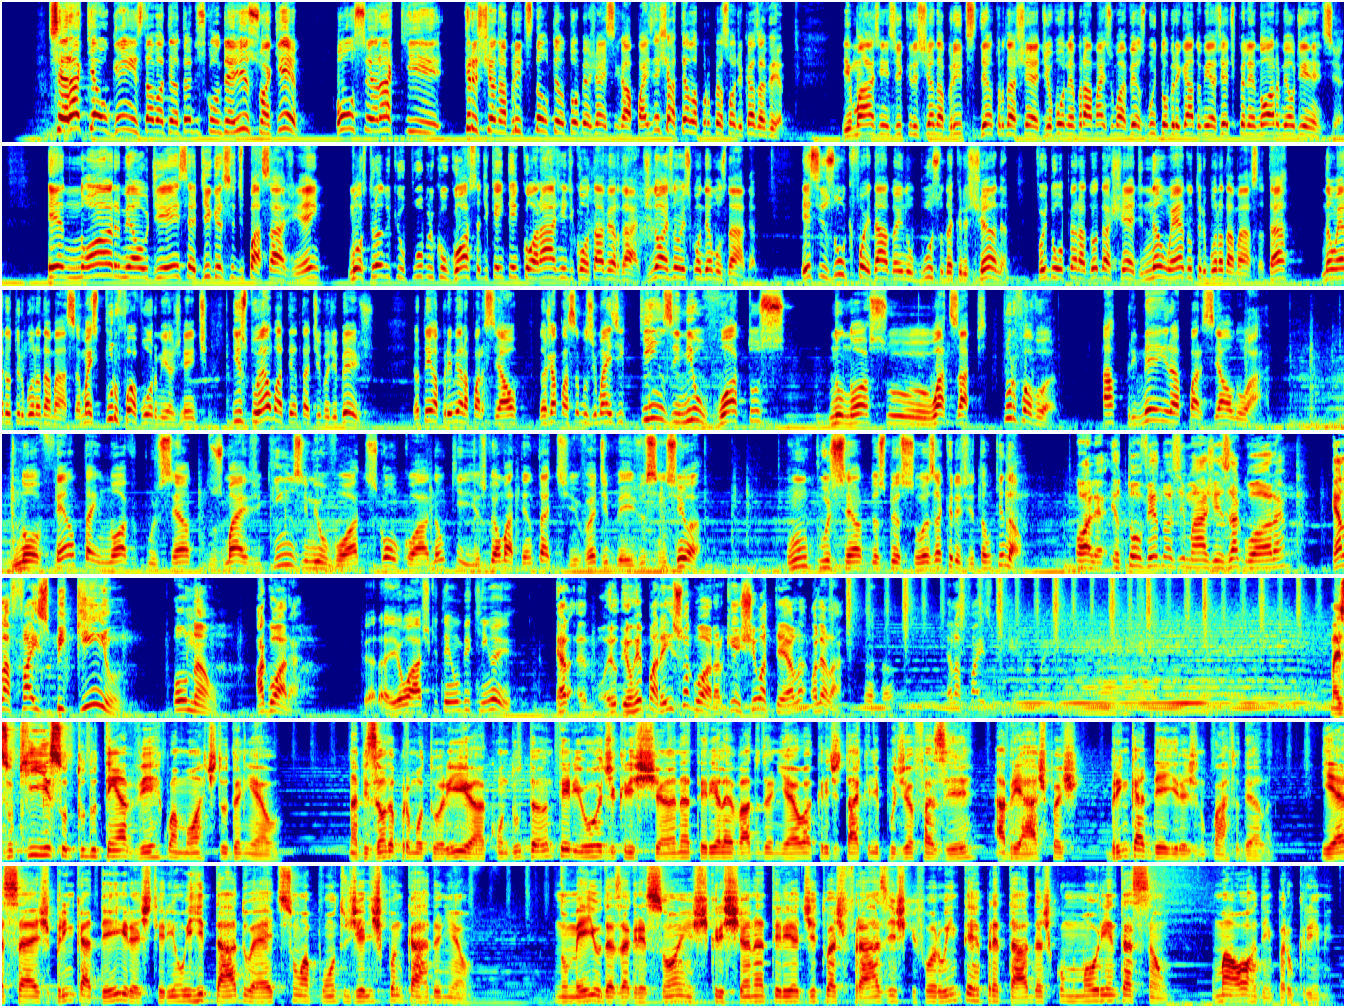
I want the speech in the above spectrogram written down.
Será que alguém estava tentando esconder isso aqui? Ou será que Cristiana Brits não tentou beijar esse rapaz? Deixa a tela para o pessoal de casa ver. Imagens de Cristiana Brits dentro da shed. Eu vou lembrar mais uma vez, muito obrigado, minha gente, pela enorme audiência. Enorme audiência, diga-se de passagem, hein? Mostrando que o público gosta de quem tem coragem de contar a verdade. Nós não escondemos nada. Esse zoom que foi dado aí no busto da Cristiana foi do operador da Shed, não é do Tribuna da Massa, tá? Não é do Tribuna da Massa. Mas, por favor, minha gente, isto é uma tentativa de beijo? Eu tenho a primeira parcial, nós já passamos de mais de 15 mil votos no nosso WhatsApp. Por favor, a primeira parcial no ar. 99% dos mais de 15 mil votos concordam que isto é uma tentativa de beijo, sim, senhor. 1% das pessoas acreditam que não. Olha, eu estou vendo as imagens agora. Ela faz biquinho ou não? Agora. Pera, eu acho que tem um biquinho aí. Ela, eu, eu, reparei isso agora, hora que encheu a tela, olha lá. Uhum. Ela faz o quê? Faz... Mas o que isso tudo tem a ver com a morte do Daniel? Na visão da promotoria, a conduta anterior de Cristiana teria levado Daniel a acreditar que ele podia fazer, abre aspas, brincadeiras no quarto dela. E essas brincadeiras teriam irritado Edson a ponto de ele espancar Daniel. No meio das agressões, Cristiana teria dito as frases que foram interpretadas como uma orientação, uma ordem para o crime.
